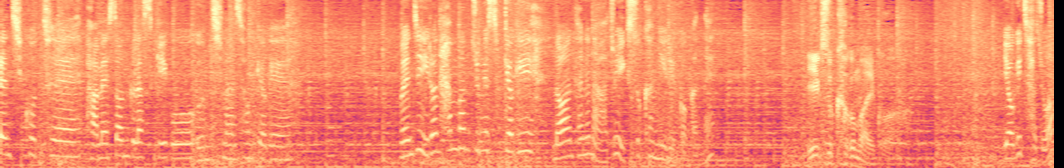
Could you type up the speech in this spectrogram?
트렌치 코트에 밤에 선글라스 끼고 음침한 성격에 왠지 이런 한밤중의 습격이 너한테는 아주 익숙한 일일 것 같네. 익숙하고 말고 여기 자주 와?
